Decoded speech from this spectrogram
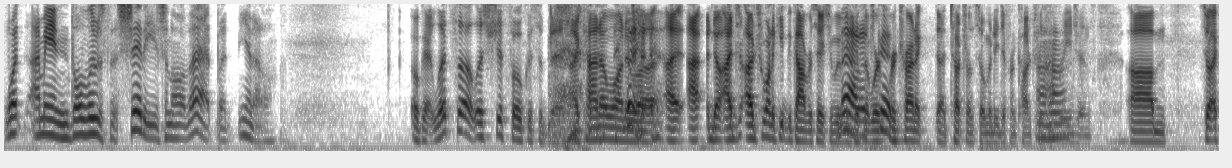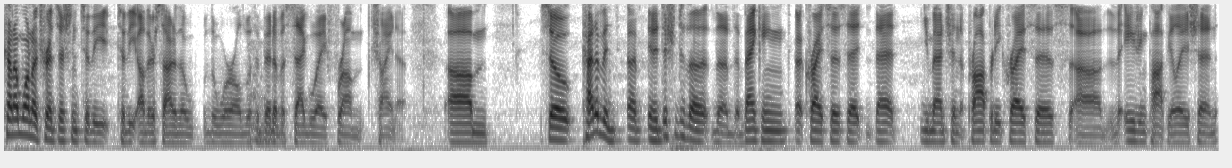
What I mean, they'll lose the cities and all that, but you know, Okay, let's uh, let's shift focus a bit. I kind of want to. Uh, I, I no, I just, I just want to keep the conversation moving No, because we're, good. Uh-huh. we're trying to uh, touch on so many different countries and regions. Um, so I kind of want to transition to the to the other side of the, the world with a bit of a segue from China. Um, so kind of in, uh, in addition to the the, the banking uh, crisis that, that you mentioned, the property crisis, uh, the aging population,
